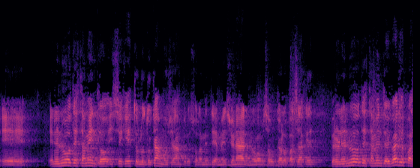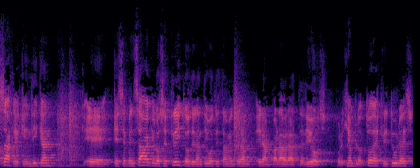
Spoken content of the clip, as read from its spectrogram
Eh, en el Nuevo Testamento, y sé que esto lo tocamos ya, pero solamente mencionar, no vamos a buscar los pasajes, pero en el Nuevo Testamento hay varios pasajes que indican eh, que se pensaba que los escritos del Antiguo Testamento eran, eran palabras de Dios. Por ejemplo, toda escritura es,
